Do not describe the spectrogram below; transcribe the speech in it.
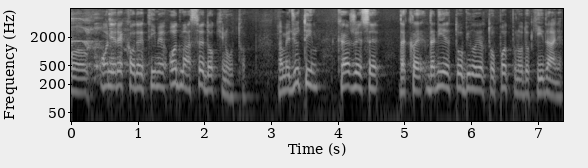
o, on je rekao da je time odmah sve dokinuto. No, međutim, kaže se dakle, da nije to bilo je to potpuno dokidanje,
